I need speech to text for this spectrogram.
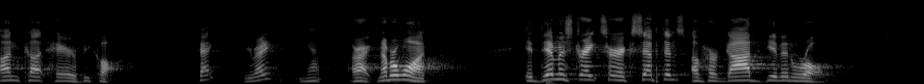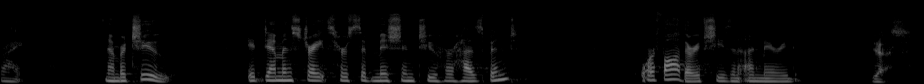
uncut hair because. Okay? You ready? Yep. All right, number one, it demonstrates her acceptance of her God given role. Right. Number two, it demonstrates her submission to her husband or father if she's an unmarried. Yes.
